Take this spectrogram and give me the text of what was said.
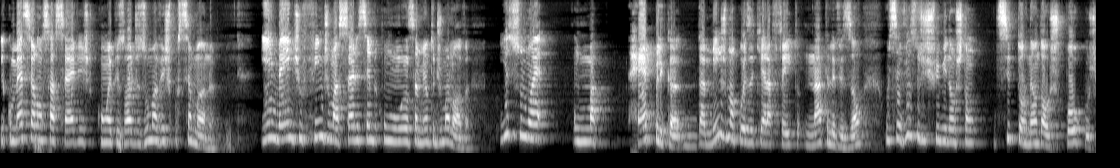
e comece a lançar séries com episódios uma vez por semana. E emende o fim de uma série sempre com o lançamento de uma nova. Isso não é uma réplica da mesma coisa que era feito na televisão? Os serviços de streaming não estão se tornando aos poucos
